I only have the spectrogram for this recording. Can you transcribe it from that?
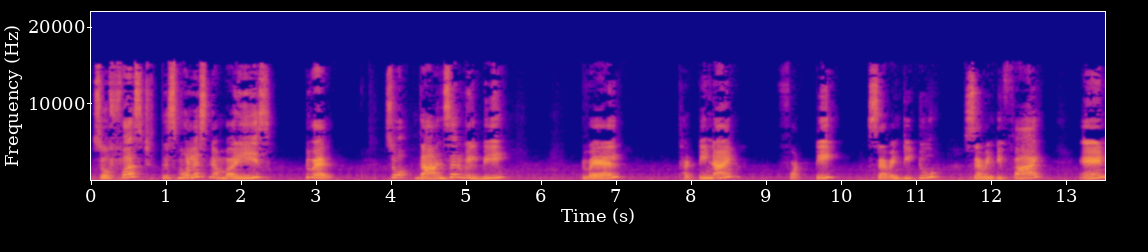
So, first the smallest number is 12. So, the answer will be 12, 39, 40, 72, 75 and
